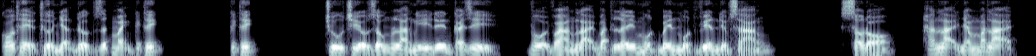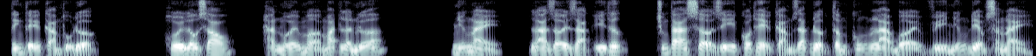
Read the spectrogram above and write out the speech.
có thể thừa nhận được rất mạnh kích thích. Kích thích? Chu triều giống là nghĩ đến cái gì, vội vàng lại bắt lấy một bên một viên điểm sáng. Sau đó, hắn lại nhắm mắt lại, tinh tế cảm thụ được. Hồi lâu sau, hắn mới mở mắt lần nữa những này là rời rạc ý thức, chúng ta sở dĩ có thể cảm giác được tâm cũng là bởi vì những điểm sáng này.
